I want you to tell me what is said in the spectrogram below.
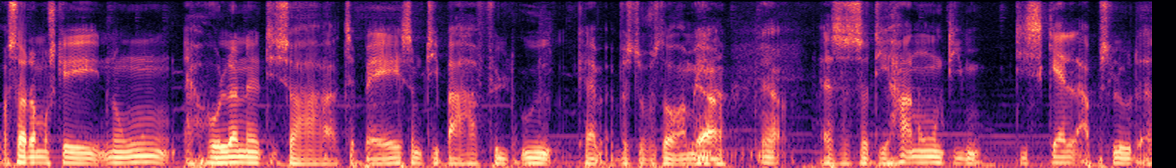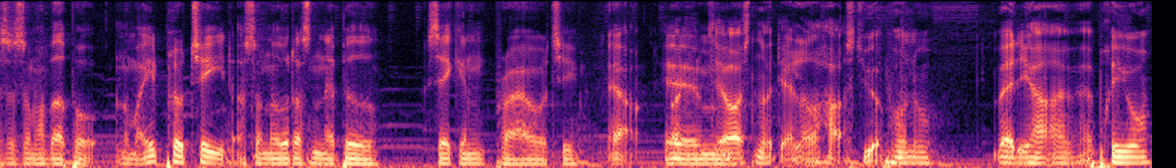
Og så er der måske nogle af hullerne, de så har tilbage, som de bare har fyldt ud, kan, hvis du forstår, hvad jeg mener. ja. Altså, så de har nogle, de, de skal absolut, altså som har været på nummer et prioritet, og så noget, der sådan er blevet second priority. ja. Og øhm, det er også noget, de allerede har styr på nu, hvad de har af prior.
